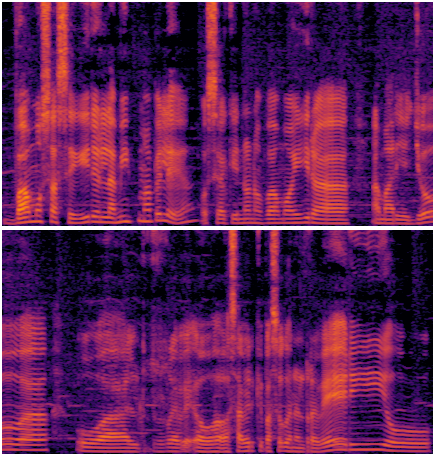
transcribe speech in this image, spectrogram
vamos a seguir en la misma pelea, o sea que no nos vamos a ir a, a Mariejoa o, al, o a saber qué pasó con el Reveri o,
